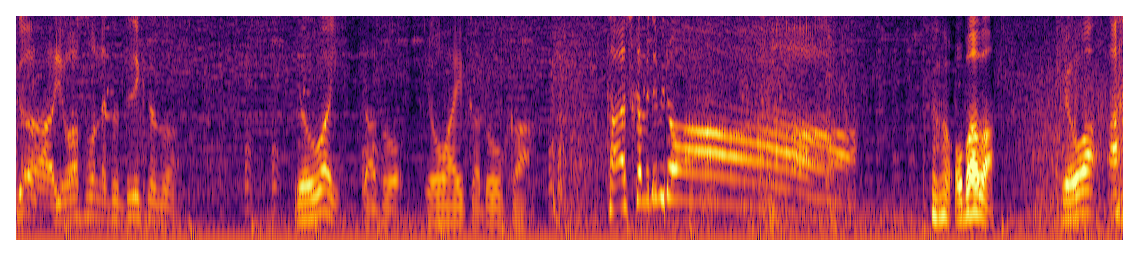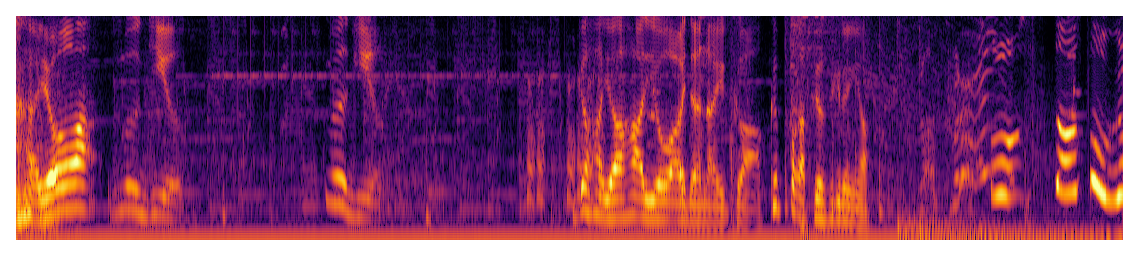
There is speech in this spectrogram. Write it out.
ぐわ弱そうなやつが出てきたぞ。弱いだと弱いかどうか。確かめてみろ！おばば。弱あ弱麦湯麦湯がやはり弱いではないか。クッパが強すぎるんや。おスターソが。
